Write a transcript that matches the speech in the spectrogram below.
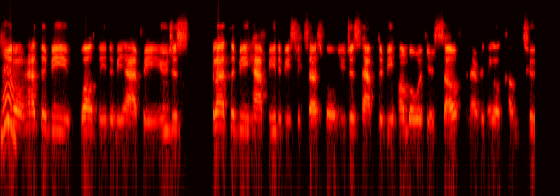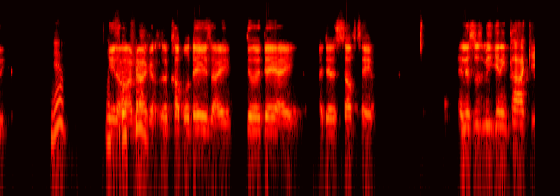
No. You don't have to be wealthy to be happy. You just you don't have to be happy to be successful. You just have to be humble with yourself, and everything will come to you. Yeah. You know, so I'm true. not gonna, a couple of days. I the other day I I did a self tape, and this was me getting cocky.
